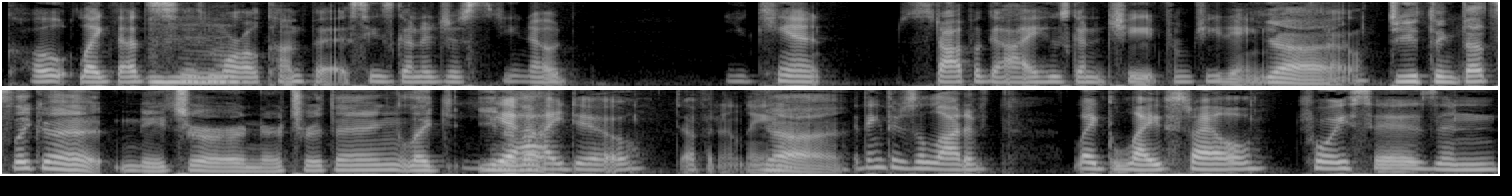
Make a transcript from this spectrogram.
code. Like, that's Mm-hmm. his moral compass. He's going to just, you know, you can't stop a guy who's going to cheat from cheating. Yeah. So. Do you think that's like a nature or nurture thing? Like, you yeah, know, that, I do definitely. Yeah. I think there's a lot of like lifestyle choices and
